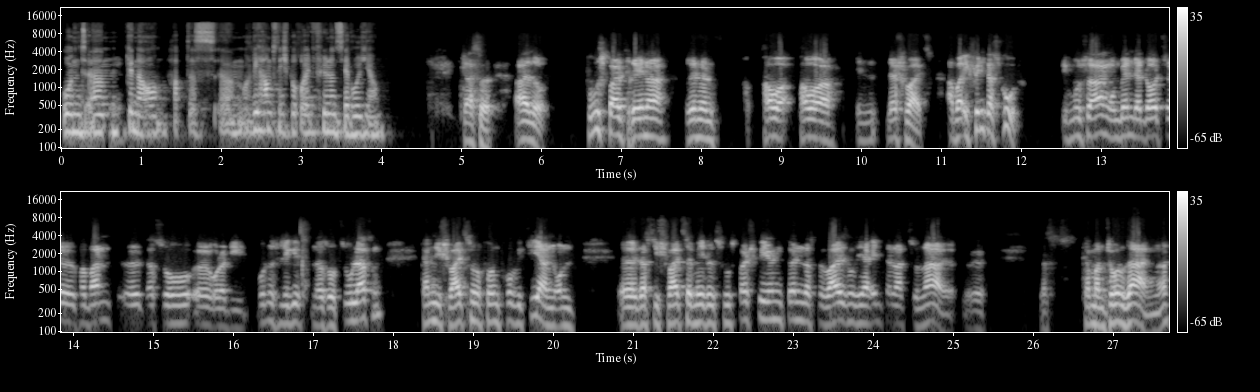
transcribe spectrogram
Und ähm, genau, hab das, ähm, wir haben es nicht bereut, fühlen uns sehr wohl hier. Klasse. Also, Fußballtrainerinnen Power, Power in der Schweiz. Aber ich finde das gut ich muss sagen, und wenn der deutsche Verband äh, das so äh, oder die Bundesligisten das so zulassen, kann die Schweiz nur von profitieren. Und äh, dass die Schweizer Mädels Fußball spielen können, das beweisen sie ja international. Äh, das kann man schon sagen. Ne?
